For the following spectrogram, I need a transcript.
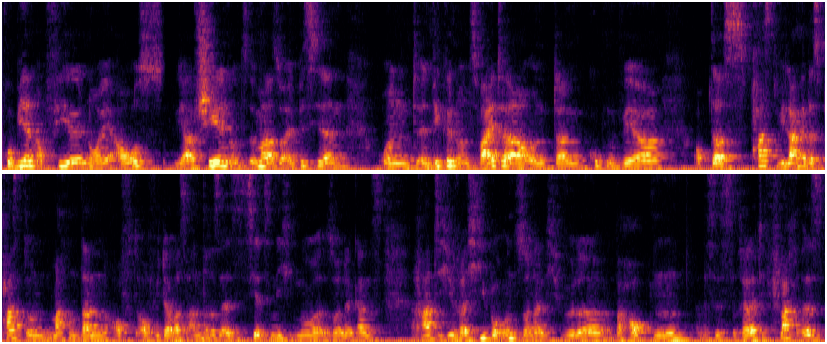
probieren auch viel neu aus, ja, schälen uns immer so ein bisschen und entwickeln uns weiter und dann gucken wir, ob das passt, wie lange das passt und machen dann oft auch wieder was anderes. Also es ist jetzt nicht nur so eine ganz harte Hierarchie bei uns, sondern ich würde behaupten, dass es relativ flach ist.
